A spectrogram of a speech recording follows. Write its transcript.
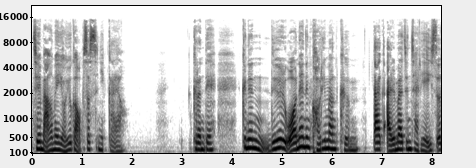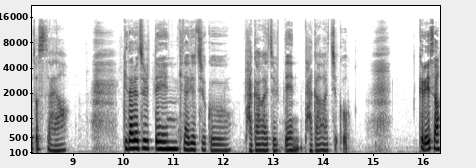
제 마음에 여유가 없었으니까요. 그런데 그는 늘 원하는 거리만큼 딱 알맞은 자리에 있어줬어요. 기다려줄 땐 기다려주고, 다가와 줄 땐 다가와 주고. 그래서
